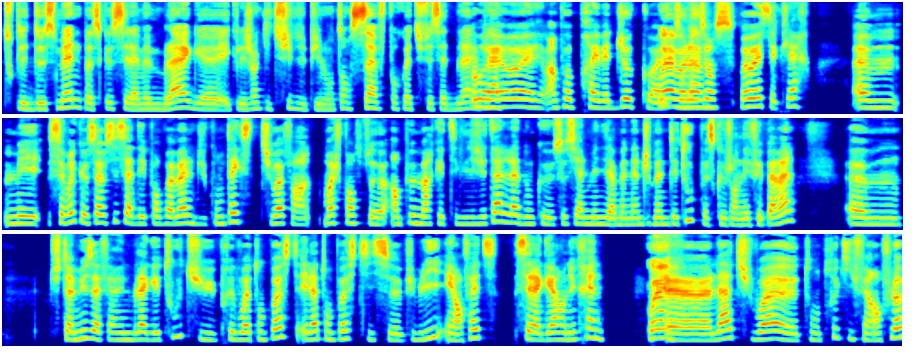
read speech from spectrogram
toutes les deux semaines parce que c'est la même blague et que les gens qui te suivent depuis longtemps savent pourquoi tu fais cette blague. Ouais, ouais, ouais, un peu private joke, quoi, Ouais, avec ton voilà. audience. Ouais, ouais, c'est clair. Euh, mais c'est vrai que ça aussi, ça dépend pas mal du contexte, tu vois. Enfin, moi, je pense euh, un peu marketing digital, là, donc euh, social media management et tout, parce que j'en ai fait pas mal. Tu t'amuses à faire une blague et tout, tu prévois ton poste, et là, ton poste, il se publie, et en fait, c'est la guerre en Ukraine. Ouais. Là, tu vois, ton truc, il fait un flop,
